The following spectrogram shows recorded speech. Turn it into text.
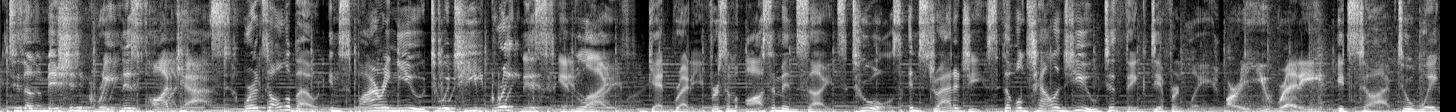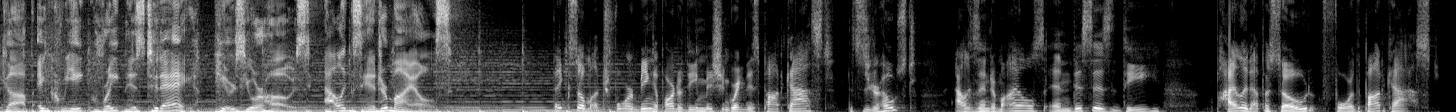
to the Mission Greatness Podcast, where it's all about inspiring you to achieve greatness in life. Get ready for some awesome insights, tools, and strategies that will challenge you to think differently. Are you ready? It's time to wake up and create greatness today. Here's your host, Alexander Miles. Thanks so much for being a part of the Mission Greatness Podcast. This is your host, Alexander Miles, and this is the pilot episode for the podcast.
